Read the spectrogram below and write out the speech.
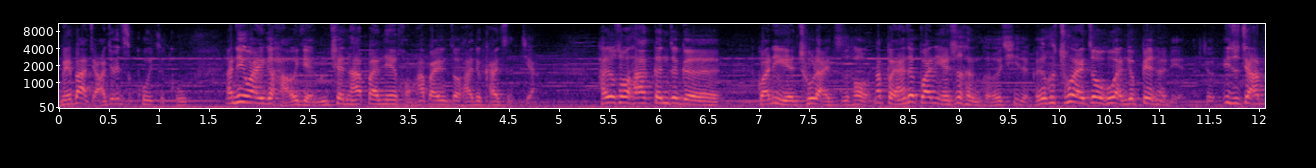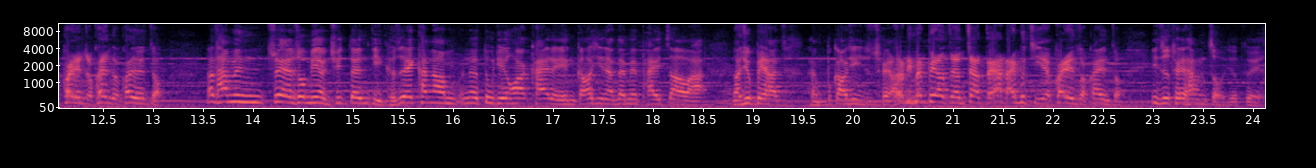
没办法讲他，就一直哭一直哭。那另外一个好一点，我们劝他半天，哄他半天之后，他就开始讲，他就说他跟这个管理员出来之后，那本来这管理员是很和气的，可是出来之后忽然就变了脸，就一直叫他快点走，快点走，快点走。那他们虽然说没有去登顶，可是哎看到那杜鹃花开了也很高兴啊，在那边拍照啊，然后就被他很不高兴，一直催，他说你们不要这样，这样等下来不及了，快点走，快点走，一直推他们走就对了。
